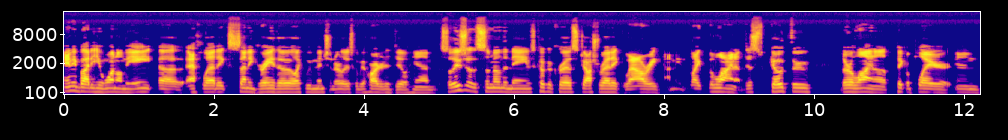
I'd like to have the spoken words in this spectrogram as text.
anybody who won on the uh, Athletics, Sonny Gray though, like we mentioned earlier, it's gonna be harder to deal him. So these are some of the names: Coco Crisp, Josh Reddick, Lowrie. I mean, like the lineup. Just go through their lineup, pick a player, and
